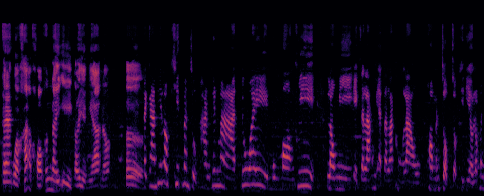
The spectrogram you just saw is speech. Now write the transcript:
แพงกว่าค่าของข้างในอีกอะไรอย่างเงี้ยเนาะเออ แต่การที่เราคิดบรรจุภัณฑ์ขึ้นมาด้วยมุมมองที่เรามีเอกลักษณ์มีอัตลักษณ์ของเรา พอมันจบจบทีเดียวแล้วมัน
